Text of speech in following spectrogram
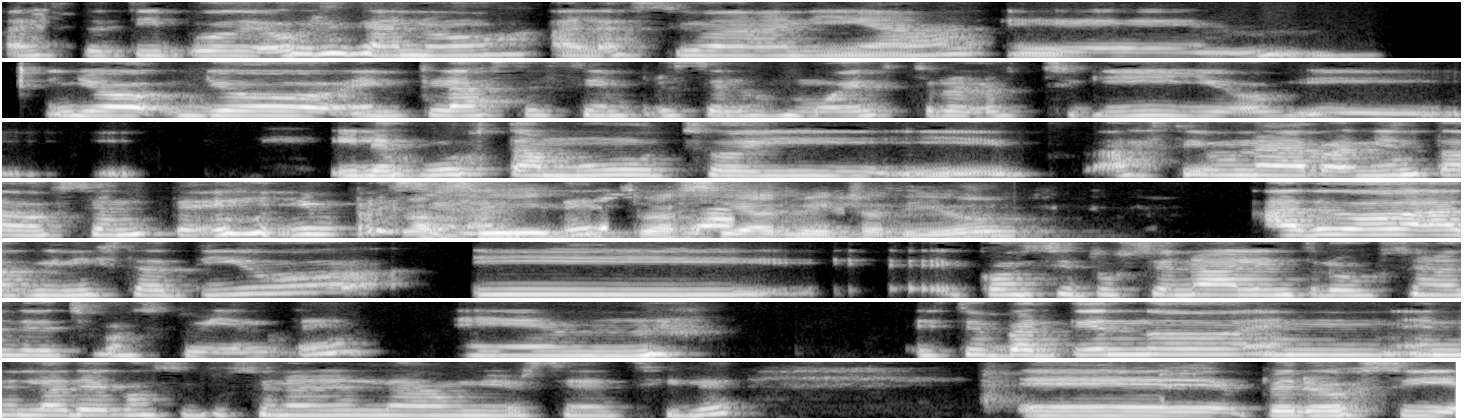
a este tipo de órganos a la ciudadanía, yo, yo en clase siempre se los muestro a los chiquillos y, y, les gusta mucho y, ha sido una herramienta docente impresionante. ¿Tú hacías administrativo? Algo administrativo y constitucional, introducción al derecho constituyente. Em, estoy partiendo en, en, el área constitucional en la Universidad de Chile eh, pero sí,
